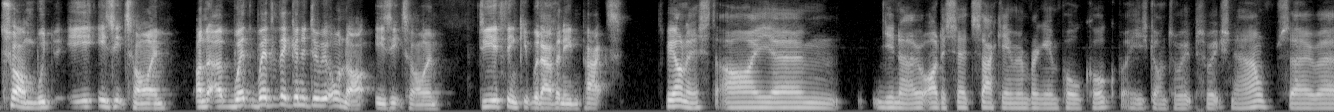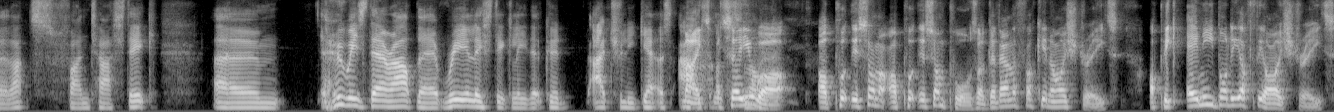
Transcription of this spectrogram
Tom, would, is it time? And uh, whether they're going to do it or not, is it time? Do you think it would have an impact? To be honest, I um you know I'd have said sack him and bring in Paul Cook, but he's gone to Ipswich now, so uh, that's fantastic. Um, who is there out there realistically that could actually get us out? Mate, I'll tell you what. I'll put this on. I'll put this on pause. I'll go down the fucking high street. I'll pick anybody off the high street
